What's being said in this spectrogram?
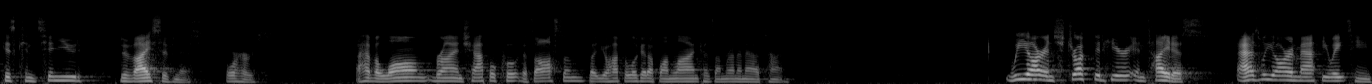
his continued divisiveness, or hers. I have a long Brian Chapell quote that's awesome, but you'll have to look it up online because I'm running out of time. We are instructed here in Titus, as we are in Matthew 18,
